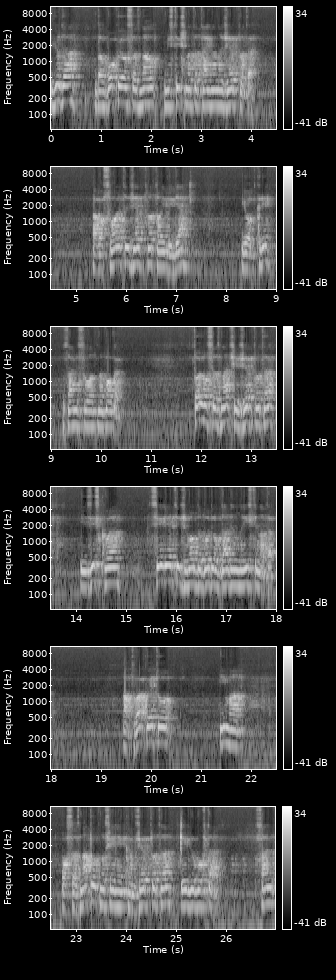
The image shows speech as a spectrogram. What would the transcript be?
Юда дълбоко е осъзнал мистичната тайна на жертвата, а в своята жертва той видя и откри замисълът на Бога. Той осъзна, че жертвата изисква целият ти живот да бъде отдаден на истината. А това, което има осъзнато отношение към жертвата и любовта. Сам,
